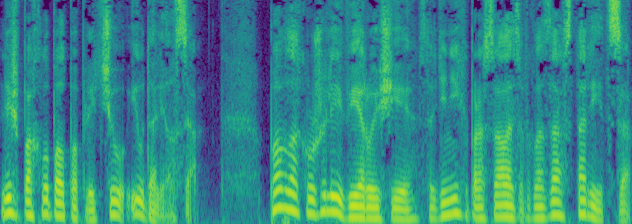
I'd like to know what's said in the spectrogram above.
лишь похлопал по плечу и удалился. Павла окружили верующие, среди них бросалась в глаза старица.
